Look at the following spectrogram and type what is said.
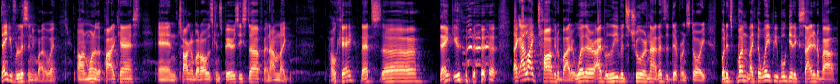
Thank you for listening, by the way, on one of the podcasts and talking about all this conspiracy stuff, and I'm like, okay, that's uh thank you. like I like talking about it, whether I believe it's true or not. That's a different story. But it's fun, like the way people get excited about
